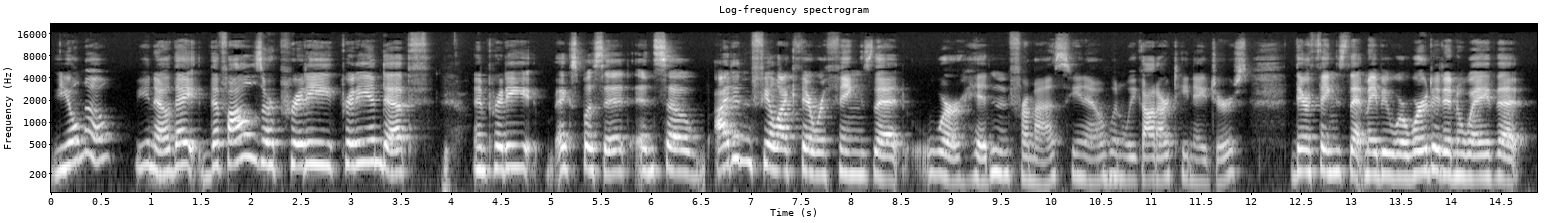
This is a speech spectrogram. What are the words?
you'll know. You know, they the files are pretty pretty in depth and pretty explicit. And so I didn't feel like there were things that were hidden from us, you know, when we got our teenagers. There are things that maybe were worded in a way that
